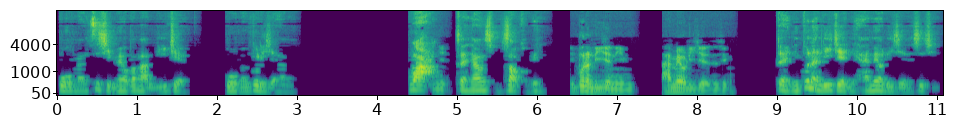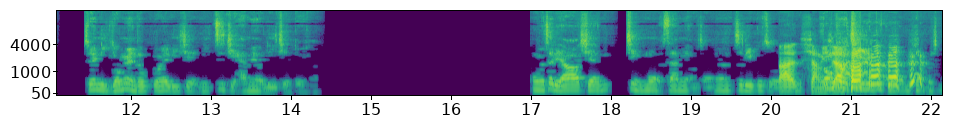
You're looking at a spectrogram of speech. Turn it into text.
我们自己没有办法理解，我们不理解他们。哇，你这很像什么绕口令？你不能理解你还没有理解的事情。对，你不能理解你还没有理解的事情，所以你永远都不会理解你自己还没有理解对方。我们这里要先。静默三秒钟，让智力不足，大家想一下。工作记忆力不足，想一下。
